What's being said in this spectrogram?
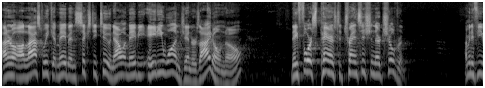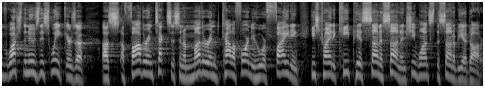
I don't know, uh, last week it may have been 62, now it may be 81 genders. I don't know. They force parents to transition their children. I mean, if you've watched the news this week, there's a, a, a, father in Texas and a mother in California who are fighting. He's trying to keep his son a son, and she wants the son to be a daughter.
